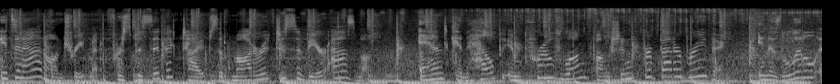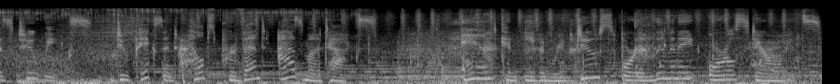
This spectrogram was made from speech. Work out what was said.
It's an add-on treatment for specific types of moderate to severe asthma and can help improve lung function for better breathing in as little as two weeks. Dupixent helps prevent asthma attacks and can even reduce or eliminate oral steroids.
